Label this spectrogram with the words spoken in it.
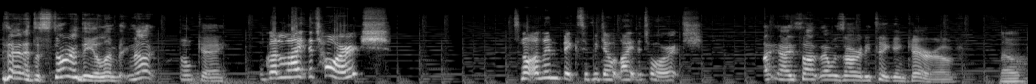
Is that at the start of the Olympic? Not okay. We've got to light the torch. It's not Olympics if we don't light the torch. I, I thought that was already taken care of. No.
